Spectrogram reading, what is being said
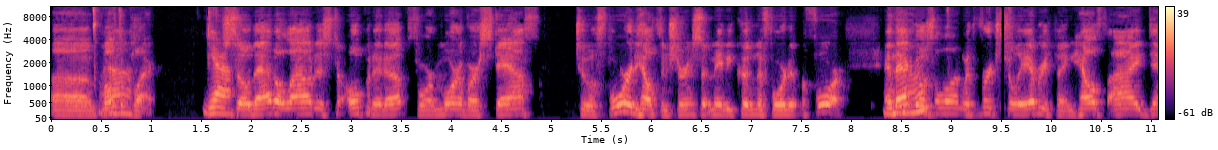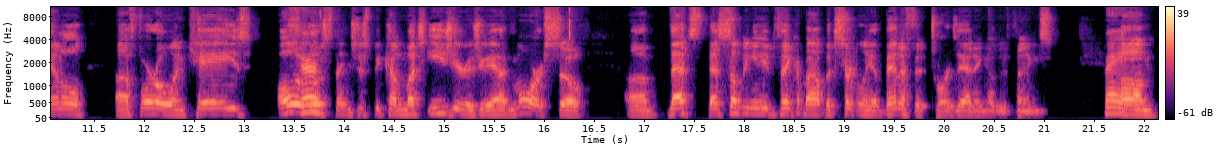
uh, multiplier. Yeah. So that allowed us to open it up for more of our staff to afford health insurance that maybe couldn't afford it before. And that mm-hmm. goes along with virtually everything health, eye, dental, uh, 401ks, all sure. of those things just become much easier as you add more. So um, that's that's something you need to think about, but certainly a benefit towards adding other things. Right. Um,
